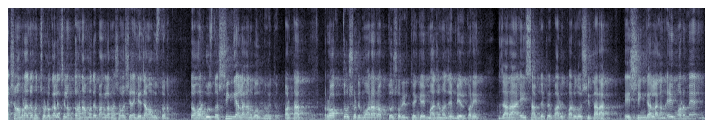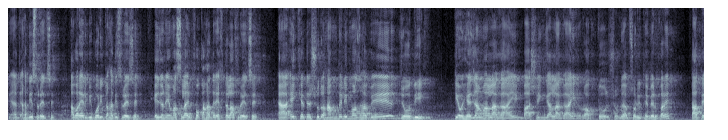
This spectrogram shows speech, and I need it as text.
একশো আমরা যখন ছোটকালে ছিলাম, তখন আমাদের বাংলা ভাষাভাষীরা হেজামা বুঝতো না। তখন বুঝতো সিঙ্গিয়া লাগানো বলতে হতো অর্থাৎ রক্ত শরীর, মরা রক্ত শরীর থেকে মাঝে মাঝে বের করে যারা এই সাবজেক্টে পারদর্শী তারা এই সিঙ্গা লাগানো। এই মর্মে হাদিস রয়েছে, আবার এর বিপরীত হাদিস রয়েছে। এই জন্য এই মাসলাই ফোকাহাদের ইখতলাফ রয়েছে। এই ক্ষেত্রে শুধু হাম্বেলি মজহাবে যদি কেউ হেজামা লাগায়, বা সিঙ্গা লাগায়, রক্ত শরীর বের করে, তাতে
